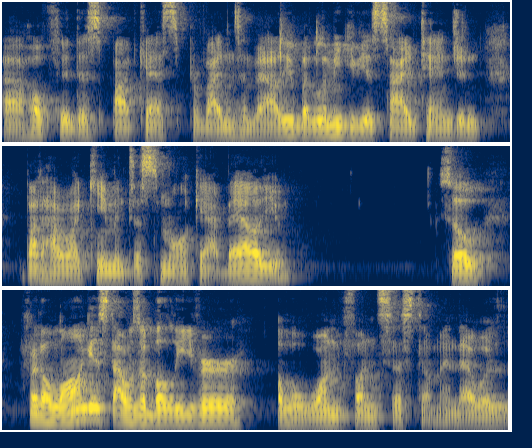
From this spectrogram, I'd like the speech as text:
Uh, hopefully, this podcast is providing some value, but let me give you a side tangent about how I came into small cap value. So, for the longest, I was a believer of a one fund system, and that was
